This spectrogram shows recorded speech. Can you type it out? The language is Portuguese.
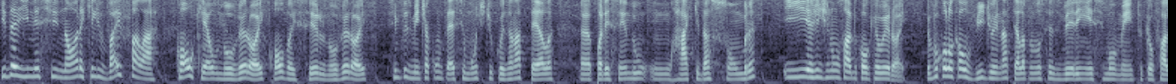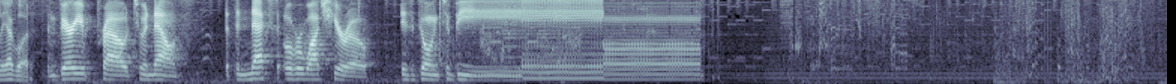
E daí nesse na hora que ele vai falar qual que é o novo herói, qual vai ser o novo herói, simplesmente acontece um monte de coisa na tela, uh, parecendo um hack da sombra, e a gente não sabe qual que é o herói. Eu vou colocar o vídeo aí na tela para vocês verem esse momento que eu falei agora. I'm very proud to announce that the next Overwatch hero is going to be.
